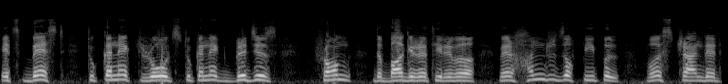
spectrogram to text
its best to connect roads, to connect bridges from the Bhagirathi River, where hundreds of people were stranded.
